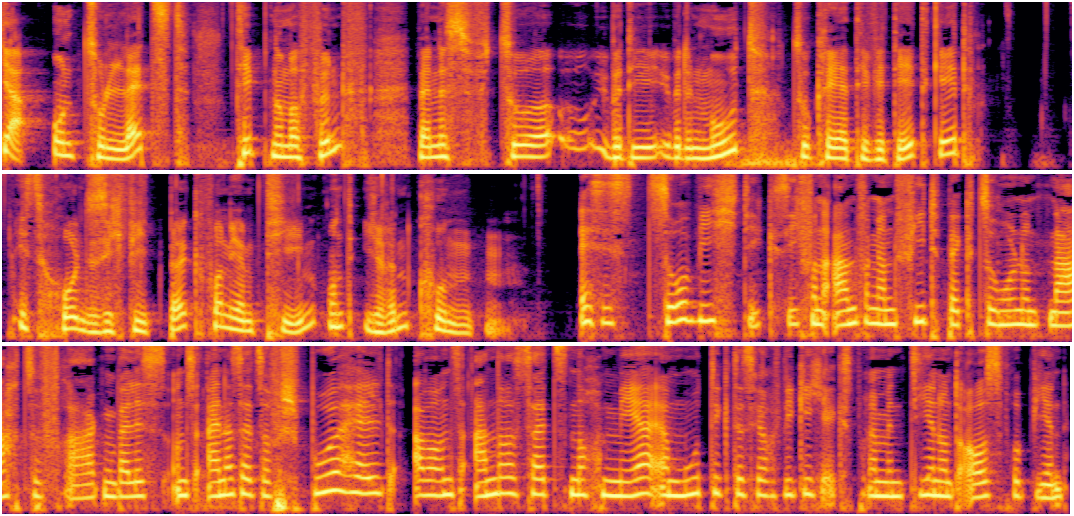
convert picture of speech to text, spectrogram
Ja, und zuletzt Tipp Nummer 5, wenn es zur, über, die, über den Mut zur Kreativität geht, ist, holen Sie sich Feedback von Ihrem Team und Ihren Kunden. Es ist so wichtig, sich von Anfang an Feedback zu holen und nachzufragen, weil es uns einerseits auf Spur hält, aber uns andererseits noch mehr ermutigt, dass wir auch wirklich experimentieren und ausprobieren.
